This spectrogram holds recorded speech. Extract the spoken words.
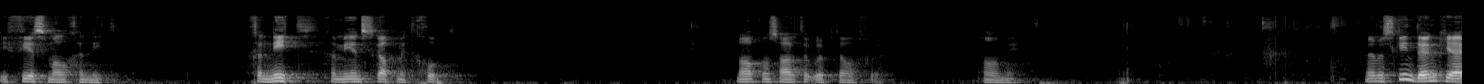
die feesmaal geniet. Geniet gemeenskap met God. Maak ons harte oop daarvoor. Amen. Nou miskien dink jy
